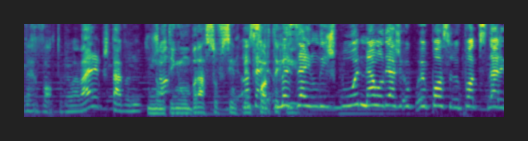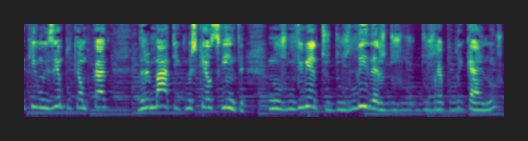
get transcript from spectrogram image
da revolta da Madeira, que estava no Não tinha um braço suficientemente seja, forte aqui. Mas em Lisboa, não. Aliás, eu, eu posso, pode-se dar aqui um exemplo que é um bocado dramático, mas que é o seguinte: nos movimentos dos líderes dos, dos republicanos,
